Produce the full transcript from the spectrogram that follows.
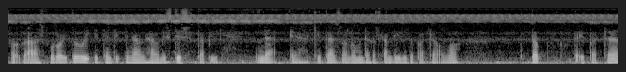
kalau ke alas puro itu identik dengan hal mistis tapi enggak ya kita selalu mendekatkan diri kepada Allah tetap kita ibadah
